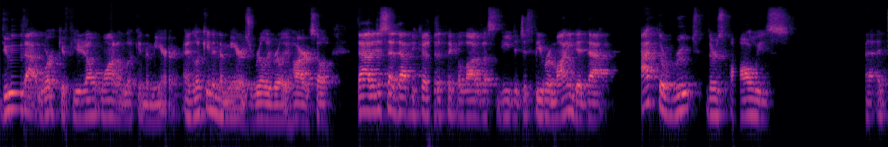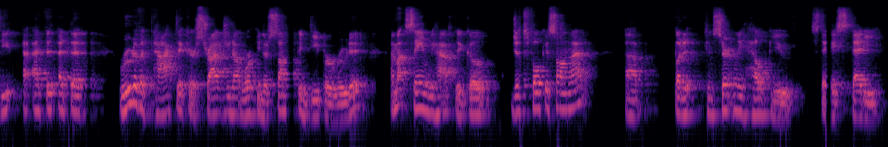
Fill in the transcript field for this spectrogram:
do that work if you don't want to look in the mirror. And looking in the mirror is really, really hard. So that I just said that because I think a lot of us need to just be reminded that at the root, there's always a deep at the at the root of a tactic or strategy not working. There's something deeper rooted. I'm not saying we have to go just focus on that, uh, but it can certainly help you stay steady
